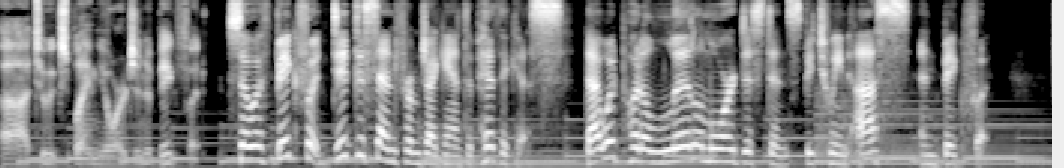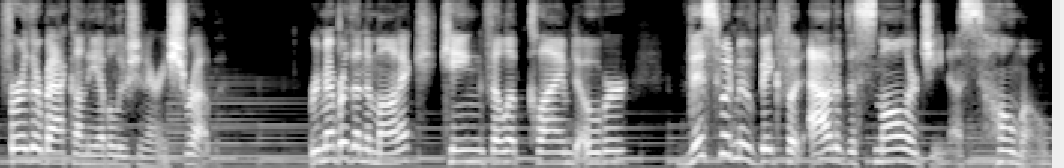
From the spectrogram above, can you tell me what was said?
uh, to explain the origin of Bigfoot. So, if Bigfoot did descend from Gigantopithecus, that would put a little more distance between us and Bigfoot, further back on the evolutionary shrub. Remember the mnemonic King Philip climbed over? This would move Bigfoot out of the smaller genus, Homo,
